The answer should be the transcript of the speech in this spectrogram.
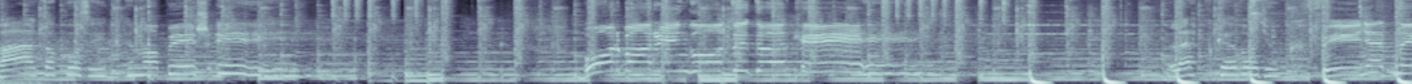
Váltakozik nap és éj Borban ringó tükörkép. Lepke vagyok, fényed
